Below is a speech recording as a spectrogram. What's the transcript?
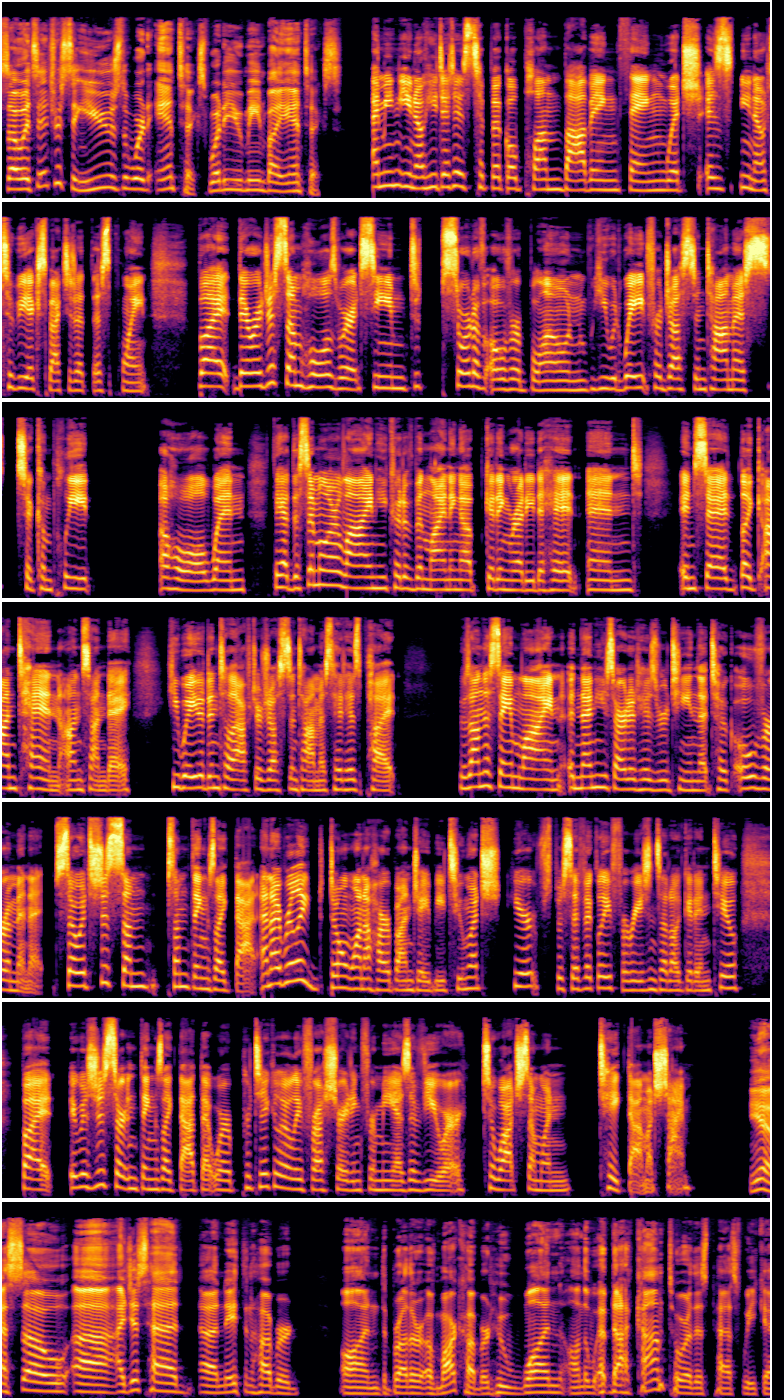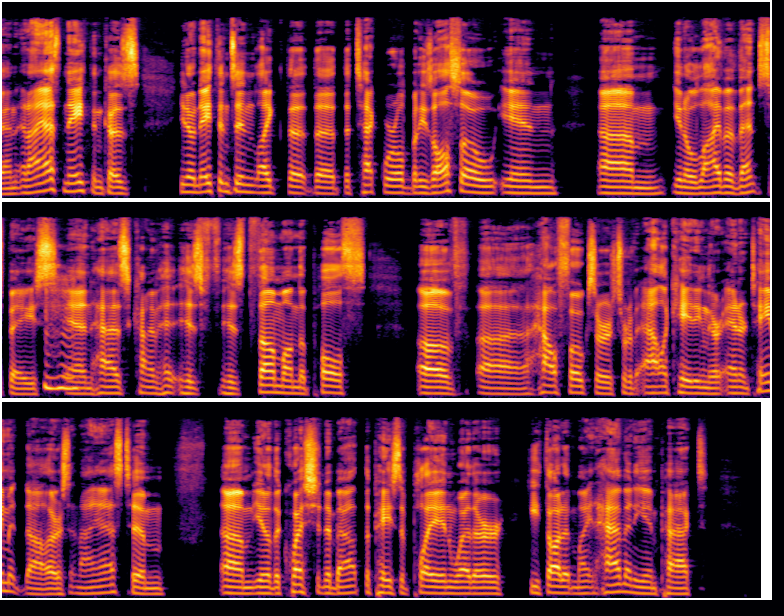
So it's interesting. You use the word antics. What do you mean by antics? I mean, you know, he did his typical plumb bobbing thing, which is, you know, to be expected at this point. But there were just some holes where it seemed sort of overblown. He would wait for Justin Thomas to complete a hole when they had the similar line he could have been lining up getting ready to hit. And instead like on 10 on Sunday he waited until after Justin Thomas hit his putt. It was on the same line and then he started his routine that took over a minute. So it's just some some things like that. And i really don't want to harp on jb too much here specifically for reasons that i'll get into but it was just certain things like that that were particularly frustrating for me as a viewer to watch someone take that much time. Yeah. So uh, I just had uh, Nathan Hubbard on, the brother of Mark Hubbard, who won on the web.com tour this past weekend. And I asked Nathan because, you know, Nathan's in like the, the, the tech world, but he's also in, um, you know, live event space mm-hmm. and has kind of his, his thumb on the pulse of uh, how folks are sort of allocating their entertainment dollars. And I asked him, um, you know, the question about the pace of play and whether he thought it might have any impact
